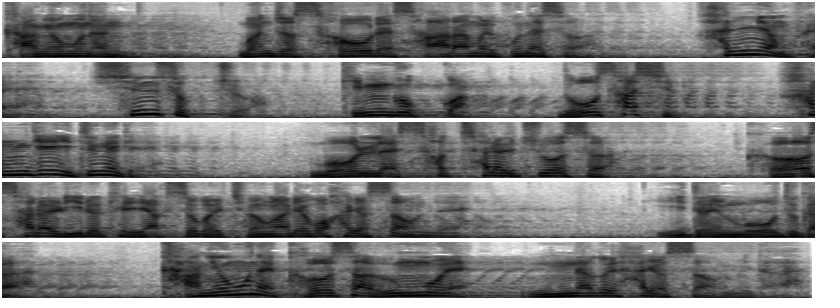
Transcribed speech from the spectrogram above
강효문은 먼저 서울에 사람을 보내서 한명회, 신숙주, 김국광, 노사신, 한계희 등에게 몰래 서찰을 주어서 거사를 일으킬 약속을 정하려고 하였사온데 이들 모두가 강영훈의 거사 음모에 응낙을 하였사옵니다.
